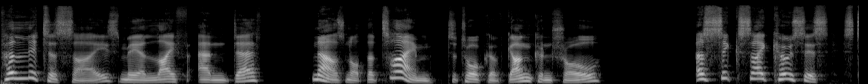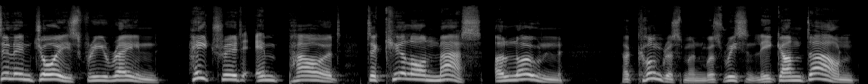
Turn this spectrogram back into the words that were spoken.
politicize mere life and death. Now's not the time to talk of gun control. A sick psychosis still enjoys free reign, hatred empowered to kill en masse alone. A congressman was recently gunned down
